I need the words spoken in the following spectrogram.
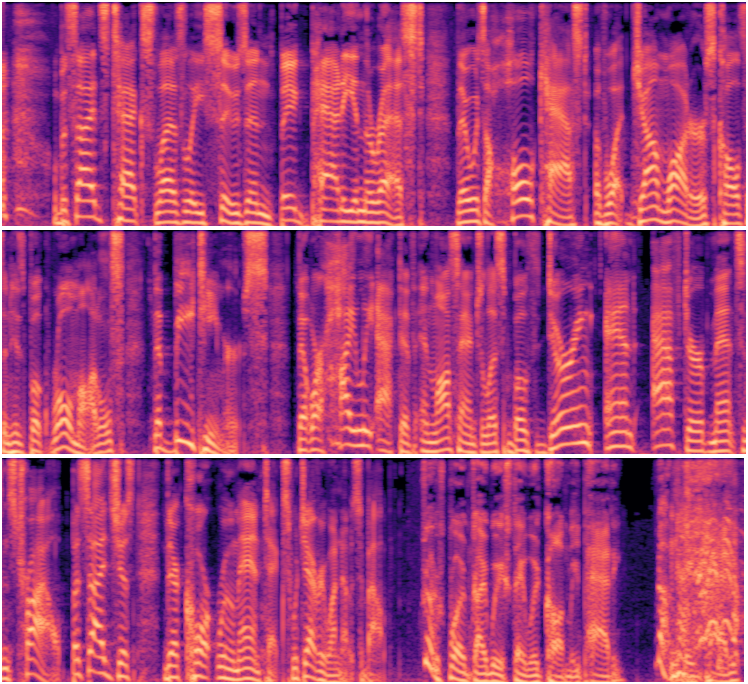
Well, besides Tex, Leslie, Susan, Big Patty, and the rest, there was a whole cast of what John Waters calls in his book Role Models, the B Teamers, that were highly active in Los Angeles both during and after Manson's trial, besides just their courtroom antics, which everyone knows about. Just once I wish they would call me Patty. Not Big Patty.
